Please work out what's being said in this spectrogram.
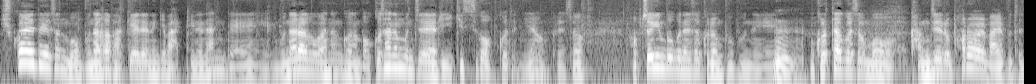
휴가에 대해서는 뭐 문화가 바뀌어야 되는 게 맞기는 한데 문화라고 하는 거는 먹고 사는 문제를 이길 수가 없거든요. 그래서 법적인 부분에서 그런 부분에 음. 뭐 그렇다고 해서 뭐 강제로 8월 말부터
